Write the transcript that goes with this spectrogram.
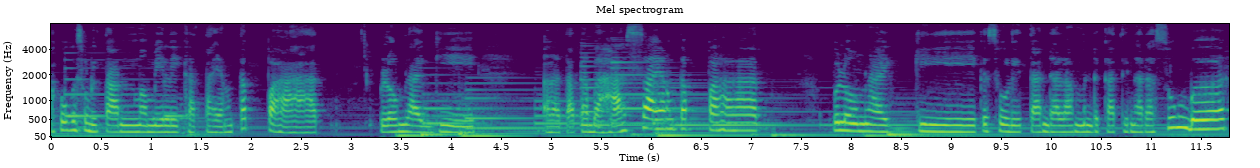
Aku kesulitan memilih kata yang tepat, belum lagi uh, tata bahasa yang tepat, belum lagi kesulitan dalam mendekati narasumber.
